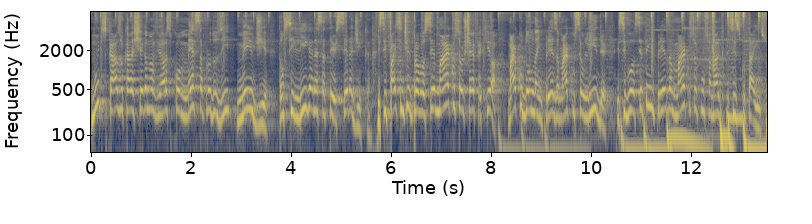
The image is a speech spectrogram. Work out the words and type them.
Muitos casos o cara chega às 9 horas, começa a produzir meio-dia. Então se liga nessa terceira dica. E se faz sentido para você, marca o seu chefe aqui, ó. Marca o dono da empresa, marca o seu líder. E se você tem empresa, marca o seu funcionário que precisa escutar isso.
